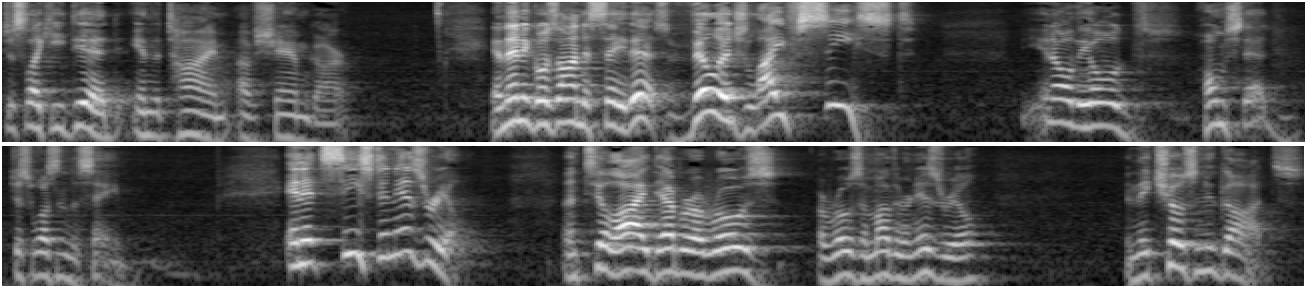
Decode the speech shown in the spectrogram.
just like He did in the time of Shamgar. And then it goes on to say this village life ceased. You know, the old homestead just wasn't the same. And it ceased in Israel until I, Deborah, arose, arose a mother in Israel, and they chose new gods.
